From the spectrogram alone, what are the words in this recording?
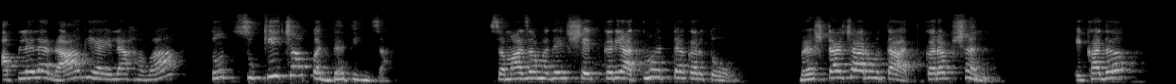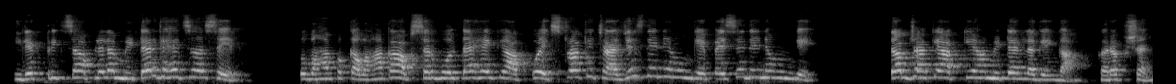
आपल्याला राग यायला हवा तो चुकीच्या पद्धतींचा. समाजामध्ये शेतकरी आत्महत्या करतो. भ्रष्टाचार होतात. करप्शन. एखादं इलेक्ट्रिकचं आपल्याला मीटर घ्यायचं असेल तो वहां पर वहां का अफसर बोलता है कि आपको एक्स्ट्रा के चार्जेस देने होंगे पैसे देने होंगे. तब जाके आपके यहाँ मीटर लगेगा करप्शन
